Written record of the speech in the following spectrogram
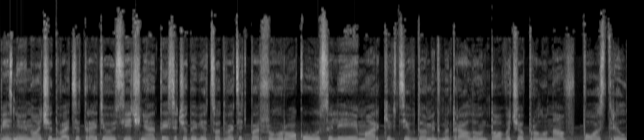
Пізньої ночі, 23 січня 1921 року, у селі Марківці в домі Дмитра Леонтовича пролунав постріл.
